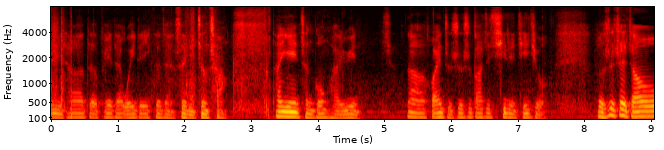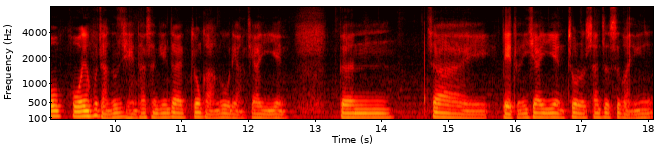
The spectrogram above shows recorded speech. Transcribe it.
励他的胚胎唯一的一个染色体正常，他愿意成功怀孕，那怀孕指数是八十七点七九。可是，在招活验妇产科之前，他曾经在中港路两家医院，跟在北屯一家医院做了三次试管婴，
